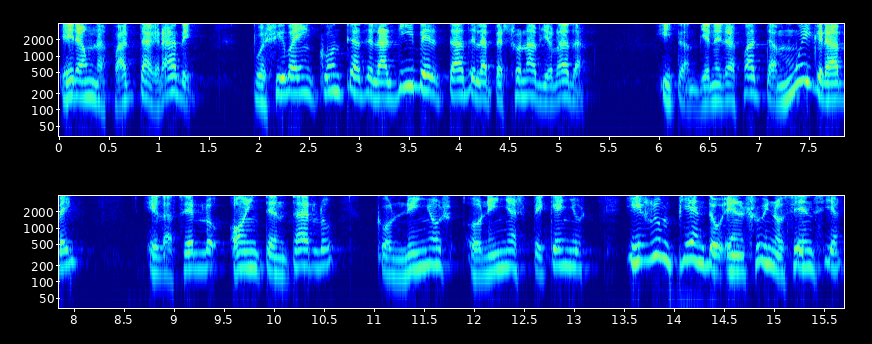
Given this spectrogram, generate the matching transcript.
era una falta grave, pues iba en contra de la libertad de la persona violada. Y también era falta muy grave el hacerlo o intentarlo con niños o niñas pequeños, irrumpiendo en su inocencia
